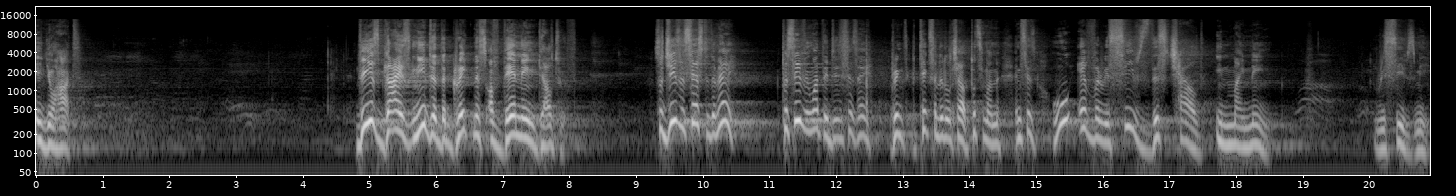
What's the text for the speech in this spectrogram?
in your heart. These guys needed the greatness of their name dealt with. So Jesus says to them, Hey, perceiving what they did, he says, Hey, brings, takes a little child, puts him on, and he says, Whoever receives this child in my name receives me.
